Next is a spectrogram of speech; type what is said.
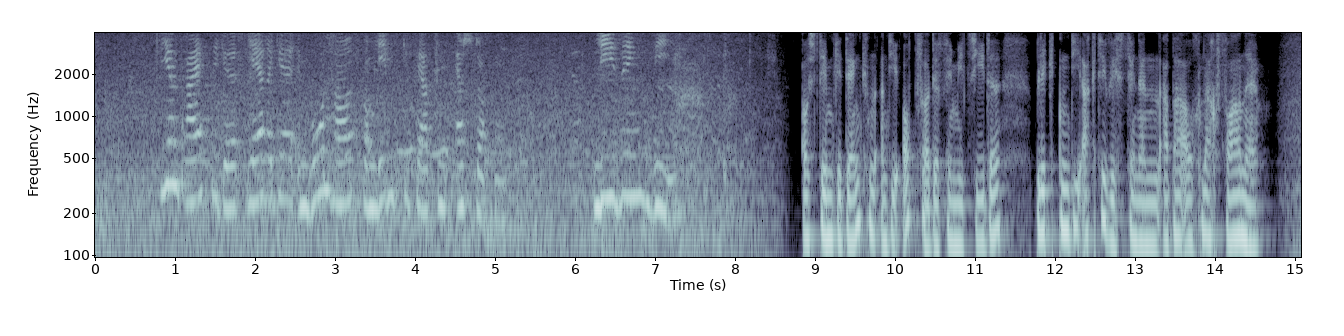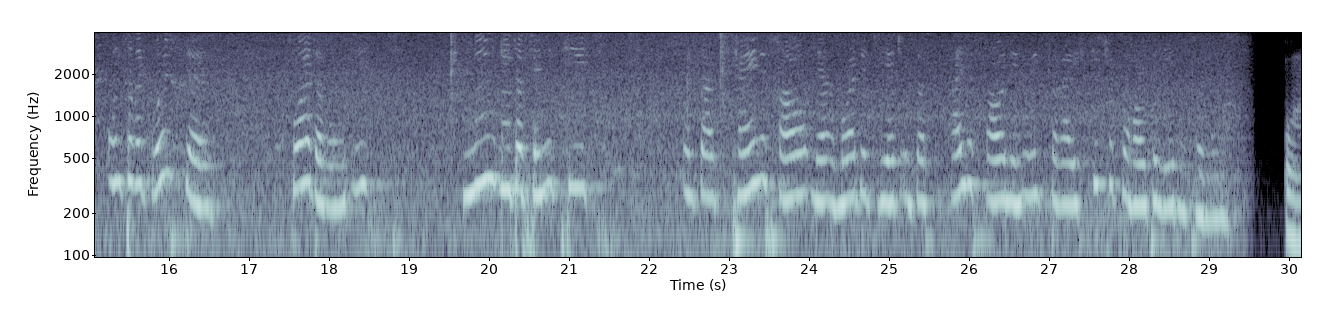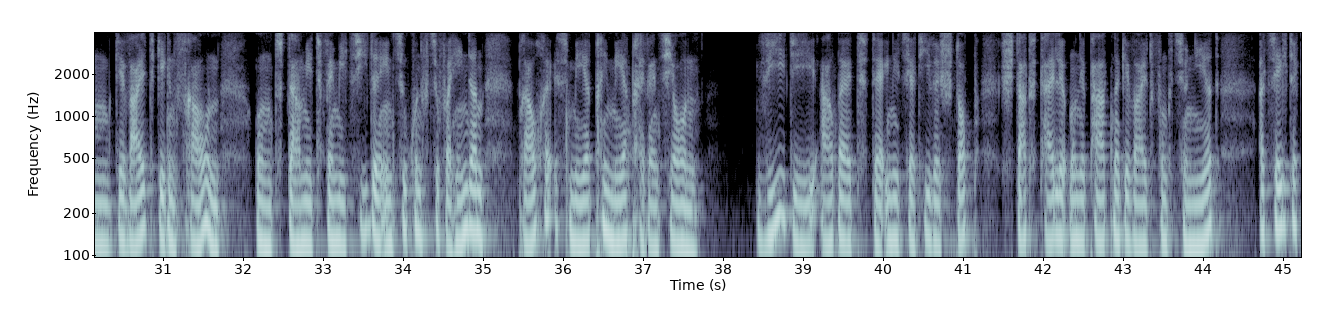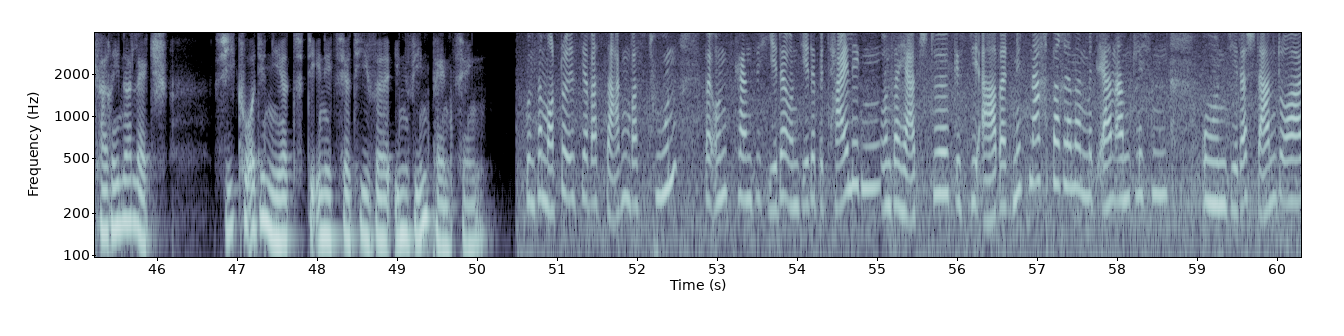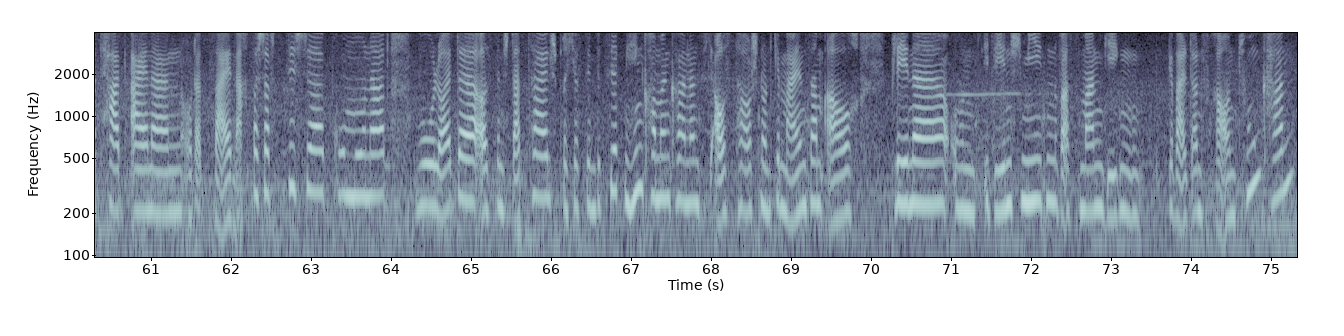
34-Jährige im Wohnhaus vom Lebensgefährten erstochen. Leasing Wien. Aus dem Gedenken an die Opfer der Femizide blickten die Aktivistinnen aber auch nach vorne. Unsere größte Forderung ist nie wieder Femizid und dass keine Frau mehr ermordet wird und dass alle Frauen in Österreich sicher zu Hause leben können. Um Gewalt gegen Frauen und damit Femizide in Zukunft zu verhindern, brauche es mehr Primärprävention. Wie die Arbeit der Initiative Stopp Stadtteile ohne Partnergewalt funktioniert, erzählte Karina Letsch. Sie koordiniert die Initiative in Wien-Penzing. Unser Motto ist ja, was sagen, was tun. Bei uns kann sich jeder und jede beteiligen. Unser Herzstück ist die Arbeit mit Nachbarinnen, mit Ehrenamtlichen. Und jeder Standort hat einen oder zwei Nachbarschaftstische pro Monat, wo Leute aus dem Stadtteil, sprich aus den Bezirken hinkommen können, sich austauschen und gemeinsam auch Pläne und Ideen schmieden, was man gegen Gewalt an Frauen tun kann.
